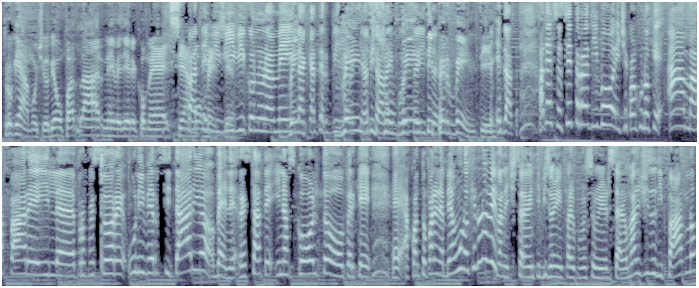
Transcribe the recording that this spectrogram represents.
troviamoci, dobbiamo parlarne e vedere come siamo Fatevi messi. vivi con una mail a 20 caterpillar 20 su 20 per 20. Esatto. Adesso se tra di voi c'è qualcuno che ama fare il professore universitario, bene, restate in ascolto perché eh, a quanto pare ne abbiamo uno che non aveva necessariamente bisogno di fare il professore universitario, ma ha deciso di farlo,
